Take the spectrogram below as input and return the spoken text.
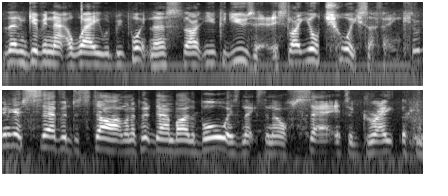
then giving that away would be pointless. Like you could use it. It's like your choice, I think. So we're gonna go seven to start. When I put it down by the ball, it's next to an offset. It's a great looking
